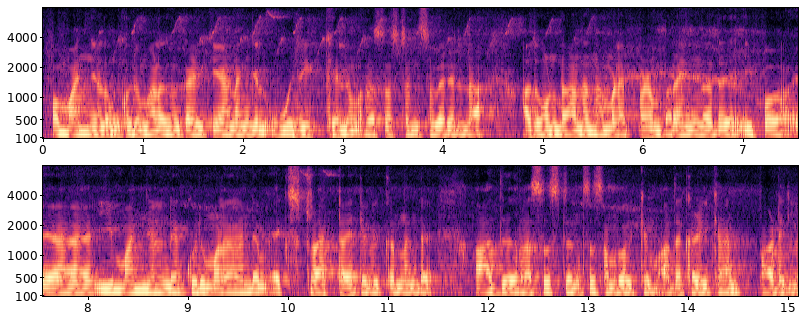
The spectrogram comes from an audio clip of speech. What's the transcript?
അപ്പോൾ മഞ്ഞളും കുരുമുളകും കഴിക്കുകയാണെങ്കിൽ ഒരിക്കലും റെസിസ്റ്റൻസ് വരില്ല. അതുകൊണ്ടാണ് നമ്മൾ എപ്പോഴും പറയുന്നത് ഇപ്പോൾ ഈ മഞ്ഞളിന്റെയും കുരുമുളകിന്റെയും എക്സ്ട്രാക്റ്റായിട്ട് വിൽക്കുന്നുണ്ട്. അത് റെസിസ്റ്റൻസ് സംഭവിക്കും. അത് കഴിക്കാൻ പാടില്ല.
